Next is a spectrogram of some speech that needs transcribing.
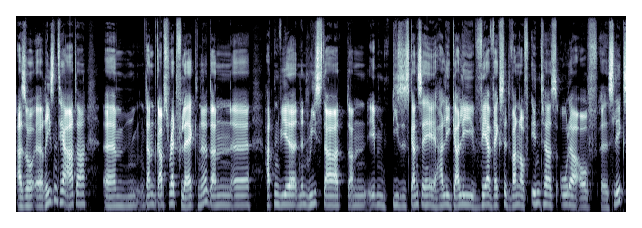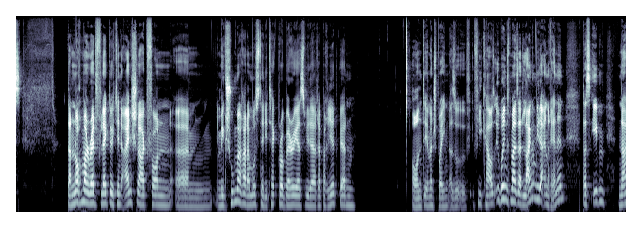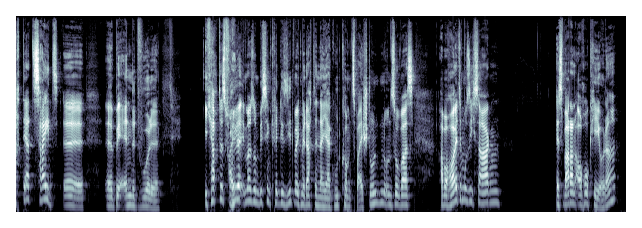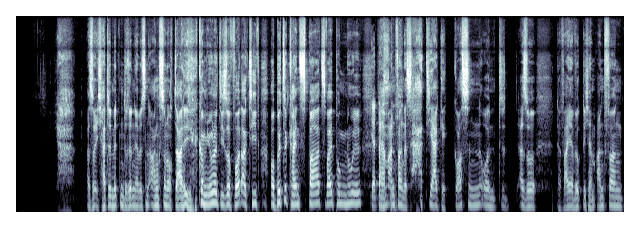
Also äh, Riesentheater. Ähm, dann gab es Red Flag, ne? Dann äh, hatten wir einen Restart, dann eben dieses ganze Halligalli, wer wechselt wann auf Inters oder auf äh, Slicks. Dann nochmal Red Flag durch den Einschlag von ähm, Mick Schumacher, da mussten ja die Tech Pro Barriers wieder repariert werden. Und dementsprechend, also viel Chaos. Übrigens mal seit langem wieder ein Rennen, das eben nach der Zeit äh, äh, beendet wurde. Ich habe das früher immer so ein bisschen kritisiert, weil ich mir dachte, naja, gut, kommen zwei Stunden und sowas. Aber heute muss ich sagen, es war dann auch okay, oder? Ja, also ich hatte mittendrin ja ein bisschen Angst und auch da die Community sofort aktiv. Oh, bitte kein Spa 2.0. Ja, das am Anfang, das hat ja gegossen und also da war ja wirklich am Anfang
